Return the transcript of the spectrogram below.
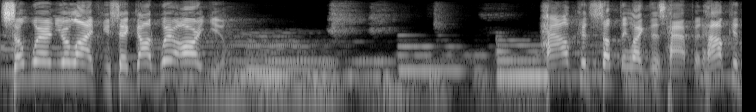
Somewhere in your life, you said, God, where are you? How could something like this happen? How could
